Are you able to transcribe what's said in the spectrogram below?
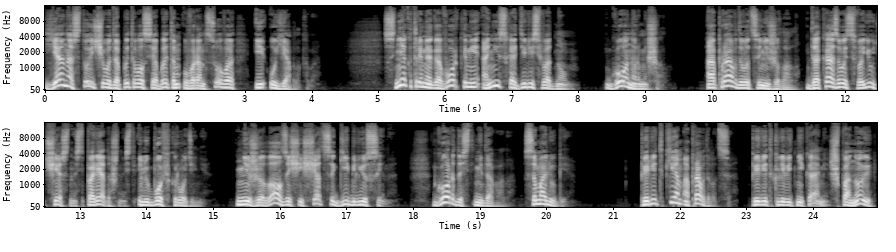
Я настойчиво допытывался об этом у Воронцова и у Яблокова. С некоторыми оговорками они сходились в одном. Гонор мешал. Оправдываться не желал, доказывать свою честность, порядочность и любовь к родине. Не желал защищаться гибелью сына. Гордость не давала, самолюбие. Перед кем оправдываться? Перед клеветниками, шпаной,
